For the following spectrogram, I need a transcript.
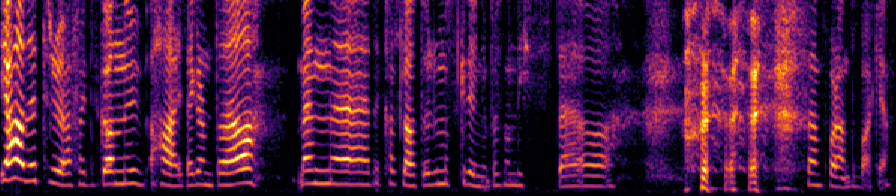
Ja, det tror jeg faktisk òg. Nå har ikke jeg glemt av det, da. Men uh, kalkulator, du må skrive under på en sånn liste, og så han får den tilbake igjen.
